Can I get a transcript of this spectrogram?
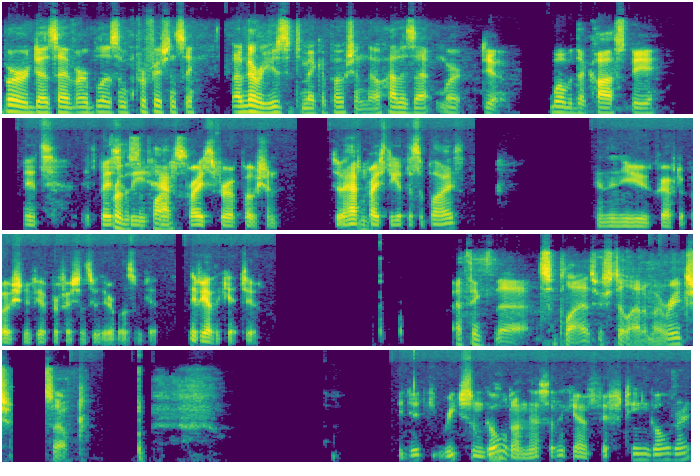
Burr does have herbalism proficiency. I've never used it to make a potion though. How does that work? Do what would the cost be? It's it's basically half price for a potion. So half Mm. price to get the supplies, and then you craft a potion if you have proficiency with the herbalism kit. If you have the kit too. I think the supplies are still out of my reach. So You did reach some gold on this. I think you have 15 gold, right?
